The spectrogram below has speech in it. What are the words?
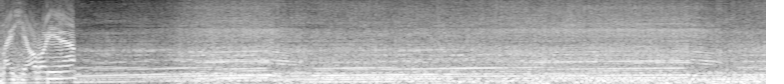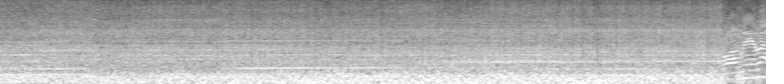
ไฟเขียวพอดีนะครับ บอกเลยว่า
